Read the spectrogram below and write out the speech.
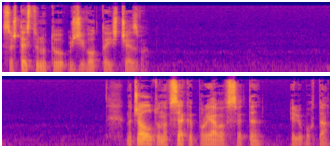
Същественото в живота изчезва. Началото на всяка проява в света е любовта.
